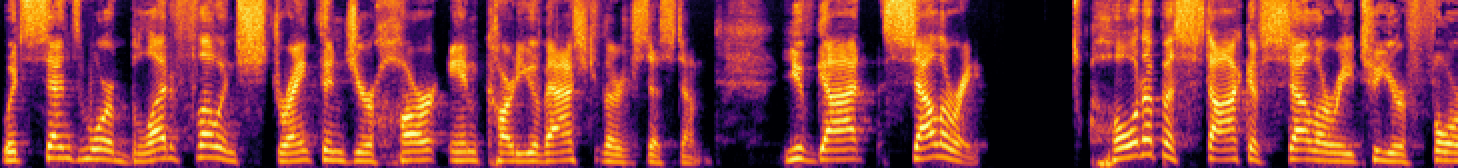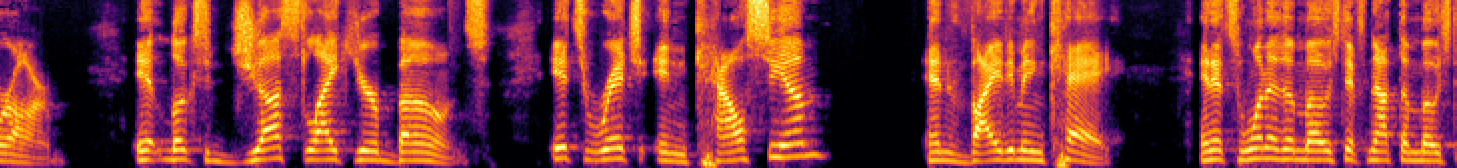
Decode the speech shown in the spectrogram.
which sends more blood flow and strengthens your heart and cardiovascular system. You've got celery. Hold up a stalk of celery to your forearm. It looks just like your bones. It's rich in calcium and vitamin K. And it's one of the most, if not the most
